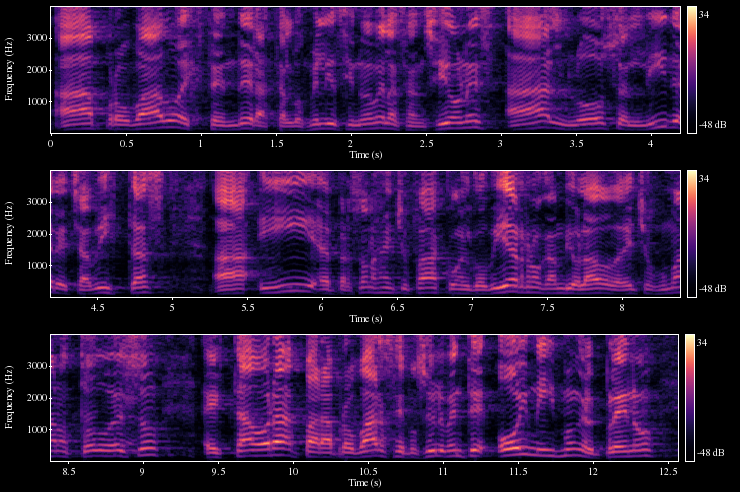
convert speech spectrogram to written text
ha aprobado extender hasta el 2019 las sanciones a los líderes chavistas y eh, personas enchufadas con el gobierno que han violado derechos humanos. Todo eso está ahora para aprobarse posiblemente hoy mismo en el Pleno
